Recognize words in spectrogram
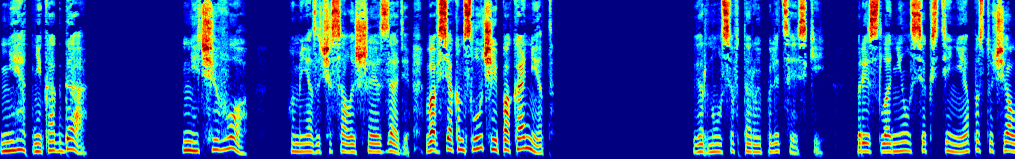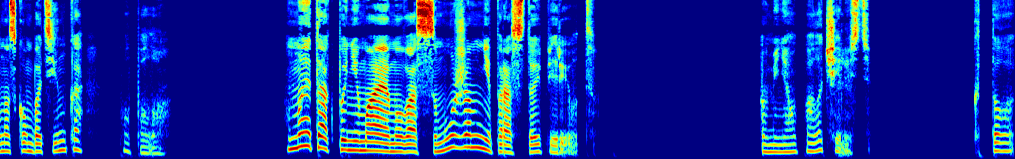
Нет, никогда. Ничего. У меня зачесалась шея сзади. Во всяком случае, пока нет. Вернулся второй полицейский, прислонился к стене, постучал носком ботинка по полу. Мы так понимаем, у вас с мужем непростой период. У меня упала челюсть. Кто...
